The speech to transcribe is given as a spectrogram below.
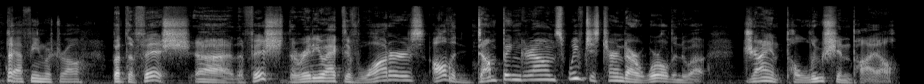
caffeine withdrawal. But the fish, uh, the fish, the radioactive waters, all the dumping grounds, we've just turned our world into a giant pollution pile.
